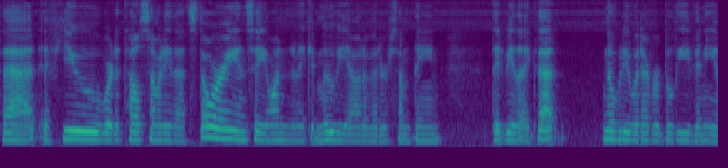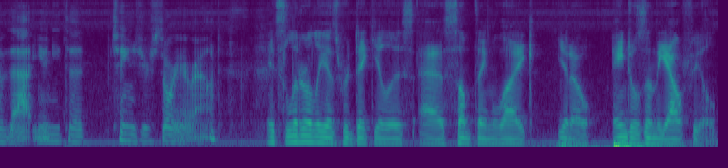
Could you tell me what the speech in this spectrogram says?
That if you were to tell somebody that story and say you wanted to make a movie out of it or something, they'd be like, "That nobody would ever believe any of that. You need to change your story around." It's literally as ridiculous as something like you know Angels in the outfield.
